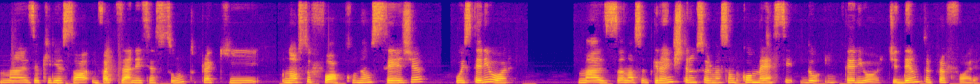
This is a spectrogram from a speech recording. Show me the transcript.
Mas eu queria só enfatizar nesse assunto para que o nosso foco não seja o exterior, mas a nossa grande transformação comece do interior, de dentro para fora.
